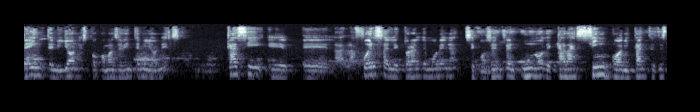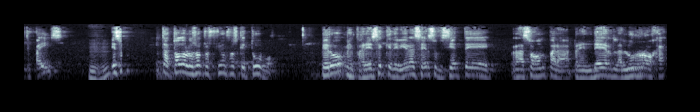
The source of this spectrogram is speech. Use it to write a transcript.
20 millones, poco más de 20 millones, casi la, fuerza electoral de Morena se concentra en uno de cada cinco habitantes de este país. Eso a todos los otros triunfos que tuvo, pero me parece que debiera ser suficiente razón para prender la luz roja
